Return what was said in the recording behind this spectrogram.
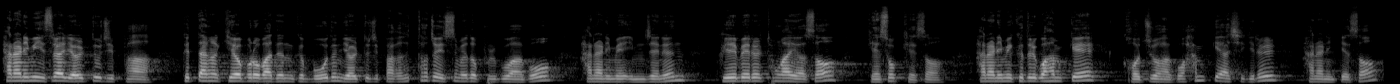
하나님이 이스라엘 열두 지파 그 땅을 기업으로 받은 그 모든 열두 지파가 흩어져 있음에도 불구하고 하나님의 임재는 그 예배를 통하여서 계속해서 하나님이 그들과 함께 거주하고 함께 하시기를 하나님께서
